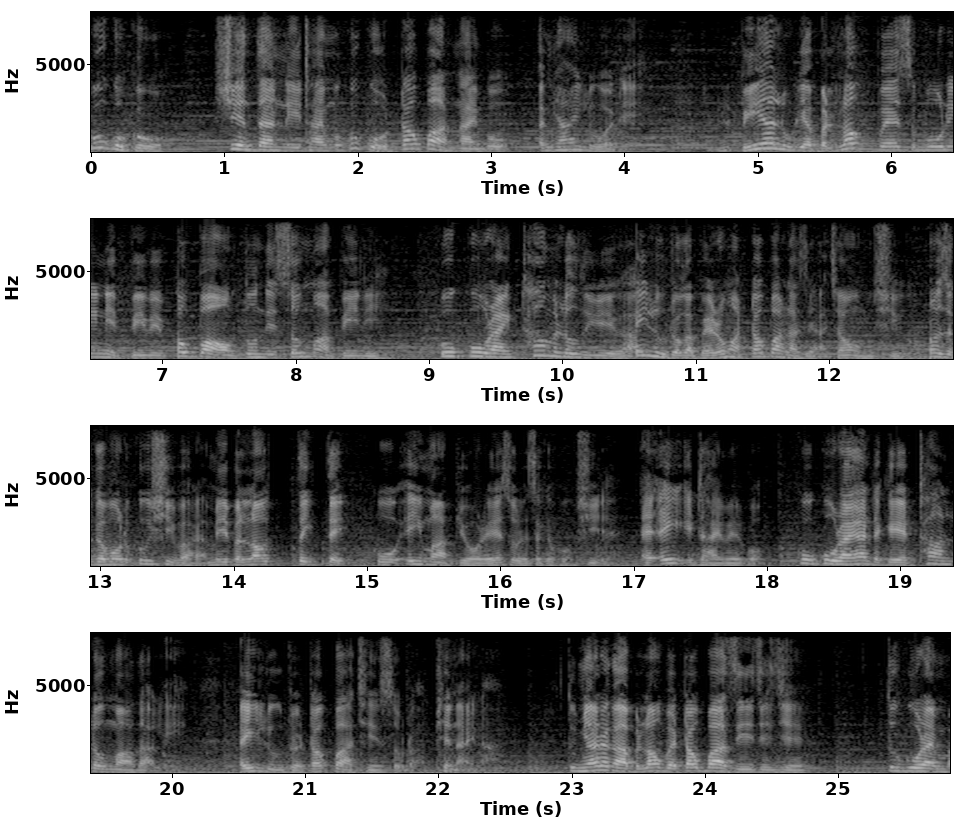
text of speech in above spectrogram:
ကိုကိုကို ရှင်တန်နေထိုင်မှုကိုကိုတောက်ပနိုင်ဖို့အများကြီးလိုအပ်တယ်ဘေးကလူတွေကဘလောက်ပဲ supporting နေပေးပေးပေါက်ပေါက်အောင်တွင်တင်ဆုံးမပေးနေကိုကိုယ်တိုင်ထမလို့သူတွေကအဲ့လူတော့ကဘယ်တော့မှတောက်ပလာစရာအကြောင်းမရှိဘူး။အဲ့စကားပုံတစ်ခုရှိပါတယ်။အမေဘလောက်တိတ်တိတ်ကိုအိမ်မှပျော်တယ်ဆိုတဲ့စကားပုံရှိတယ်။အဲအဲ့အတိုင်းပဲပေါ့။ကိုကိုယ်တိုင်ကတကယ်ထလုံမှသာလေအဲ့လူတွေတောက်ပချင်းဆိုတာဖြစ်နိုင်တာ။သူများတကဘလောက်ပဲတောက်ပစီချင်းချင်း သူကိုယ်တိုင်မ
